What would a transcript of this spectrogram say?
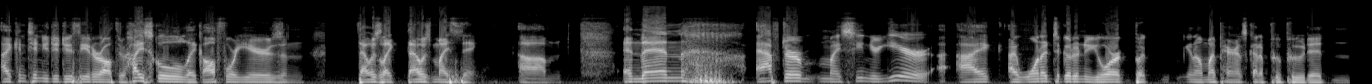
I continued to do theater all through high school, like all four years, and that was like that was my thing. Um, and then after my senior year, I I wanted to go to New York, but you know my parents kind of poo pooed it, and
